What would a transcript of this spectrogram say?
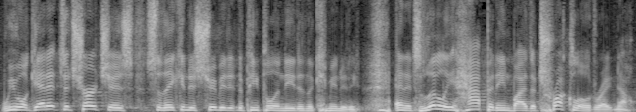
we will get it to churches so they can distribute it to people in need in the community. And it's literally happening by the truckload right now.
